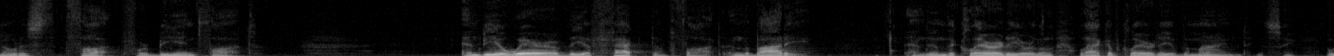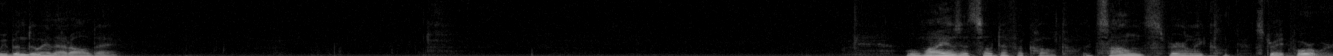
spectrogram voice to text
Notice thought for being thought. And be aware of the effect of thought in the body and in the clarity or the lack of clarity of the mind. You see, we've been doing that all day. Well, why is it so difficult? It sounds fairly cl- straightforward.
